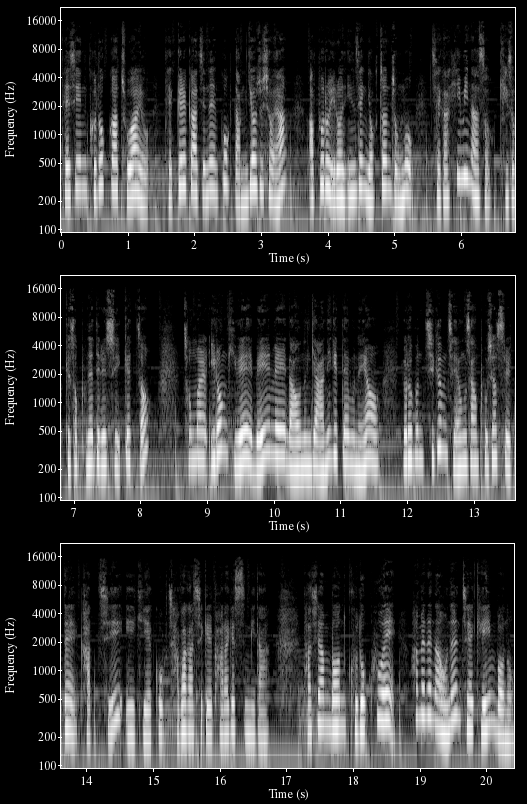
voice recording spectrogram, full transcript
대신 구독과 좋아요, 댓글까지는 꼭 남겨주셔야 앞으로 이런 인생 역전 종목 제가 힘이 나서 계속해서 보내드릴 수 있겠죠? 정말 이런 기회 매일매일 나오는 게 아니기 때문에요. 여러분 지금 제 영상 보셨을 때 같이 이 기회 꼭 잡아가시길 바라겠습니다. 다시 한번 구독 후에 화면에 나오는 제 개인 번호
